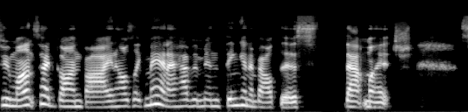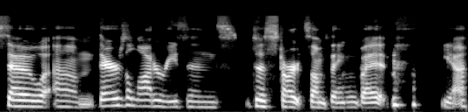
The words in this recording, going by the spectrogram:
2 months had gone by and i was like man i haven't been thinking about this that much. So um there's a lot of reasons to start something but yeah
